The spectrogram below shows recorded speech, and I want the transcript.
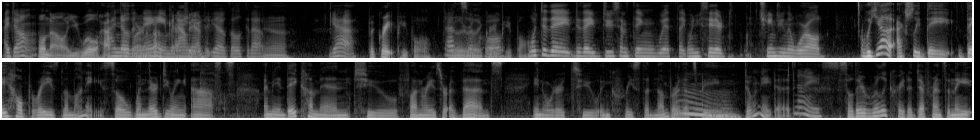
I don't. Well, now you will have I to know the name, and now I'm gonna have to yeah go look it up. Yeah. Yeah. But great people. That's really, so really cool. great people. What do they do? They do something with like when you say they're changing the world. Well, yeah, actually, they they help raise the money. So when they're doing asks, I mean, they come in to fundraiser events in order to increase the number that's being donated. Nice. So they really create a difference, and they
